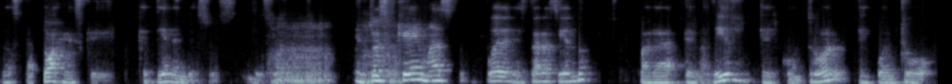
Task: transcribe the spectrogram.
los tatuajes que, que tienen de sus, de sus... Entonces, ¿qué más pueden estar haciendo para evadir el control en cuanto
